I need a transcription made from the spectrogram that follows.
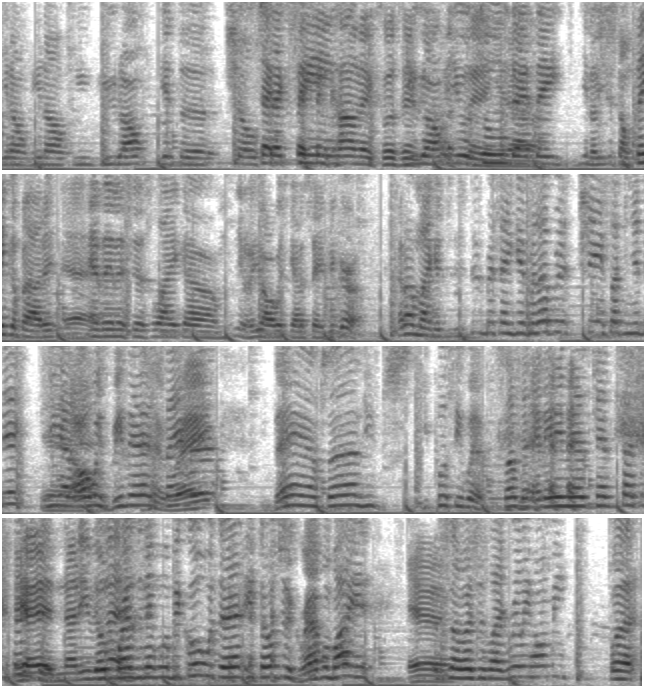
you don't. You don't. You, you don't get to show sex, sex, sex scenes. in comics wasn't. you go, you thing, assume know? that they, you know, you just don't think about it, Yeah. and then it's just like, um, you know, you always got to save your girl. And I'm like, this bitch ain't giving up it, she ain't sucking your dick. You gotta always be there and save Right. her. Damn, son, you you pussy whipped something, and they didn't even have a chance to touch it, taste yeah, it. not even Your that. president will be cool with that. He told you to grab him by it. Yeah. And so it's just like, really, homie? But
